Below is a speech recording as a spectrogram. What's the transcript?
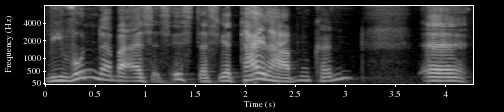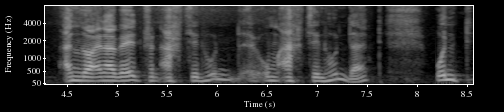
Wie wunderbar es ist, dass wir teilhaben können äh, an so einer Welt von 1800, äh, um 1800. Und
